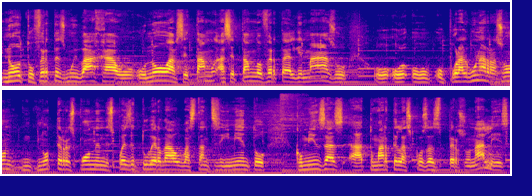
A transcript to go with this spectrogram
No, tu oferta es muy baja o, no aceptamos, aceptamos la oferta de alguien más o, por alguna razón no te responden después de tu haber dado bastante seguimiento, comienzas a tomarte las cosas personales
